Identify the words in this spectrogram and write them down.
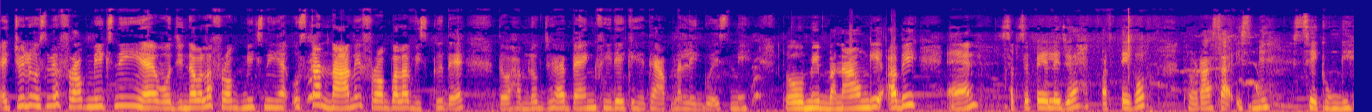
एक्चुअली उसमें फ्रॉक मिक्स नहीं है, वो ज़िंदा वाला फ्रॉक मिक्स नहीं है, उसका नाम ही फ्रॉक वाला बिस्कुट है। तो हम लोग जो है बैंक फीडे कहते हैं अपना लैंग्वेज में। तो मैं बनाऊँगी अभी एंड सबसे पहले जो है पत्ते को थोड़ा सा इसमें सेकूँगी।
